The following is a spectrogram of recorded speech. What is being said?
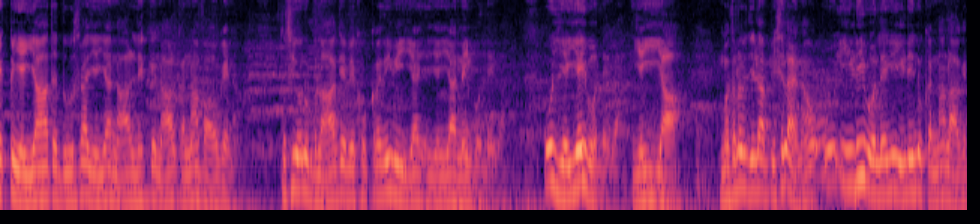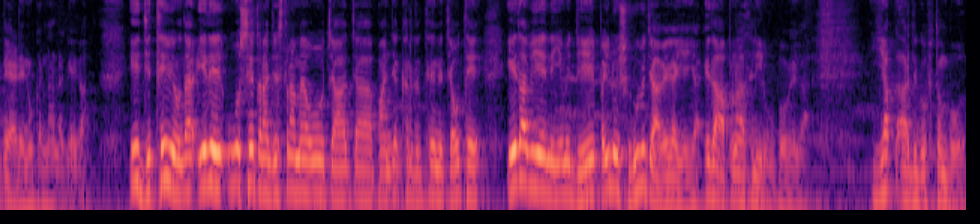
ਇੱਕ ਯਈਆ ਤੇ ਦੂਸਰਾ ਯਈਆ ਨਾਲ ਲਿਖ ਕੇ ਨਾਲ ਕੰਨਾ ਪਾਓਗੇ ਨਾ, ਤੁਸੀਂ ਉਹਨੂੰ ਬੁਲਾ ਕੇ ਵੇਖੋ, ਕਦੀ ਵੀ ਯਈਆ ਨਹੀਂ ਬੋਲੇਗਾ। ਉਹ ਯਈਆ ਹੀ ਬੋਲੇਗਾ, ਯਈਆ। ਮਤਲਬ ਜਿਹੜਾ ਪਿਛਲਾ ਹੈ ਨਾ, ਉਹ ਈੜੀ ਬੋਲੇਗੀ, ਈੜੀ ਨੂੰ ਕੰਨਾ ਲਾ ਕੇ ਤੇ ਐੜੇ ਨੂੰ ਕੰਨਾ ਲੱਗੇਗਾ। ਇਹ ਜਿੱਥੇ ਵੀ ਆਉਂਦਾ, ਇਹਦੇ ਉਸੇ ਤਰ੍ਹਾਂ ਜਿਸ ਤਰ੍ਹਾਂ ਮੈਂ ਉਹ ਚਾ ਚਾ, ਪੰਜ ਅੱਖਰ ਦਿੱਤੇ ਨੇ ਚੌਥੇ, ਇਹਦਾ ਵੀ ਇਹ ਨਿਯਮ ਹੈ, ਜੇ ਪਹਿਲੋਂ ਸ਼ੁਰੂ ਵਿੱਚ ਆਵੇਗਾ ਯਈਆ, ਇਹਦਾ ਆਪਣਾ ਅਸਲੀ ਰੂਪ ਹੋਵੇਗਾ। ਯਕ ਅਰਜ ਗੁਫਤਮ ਬੋਲ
